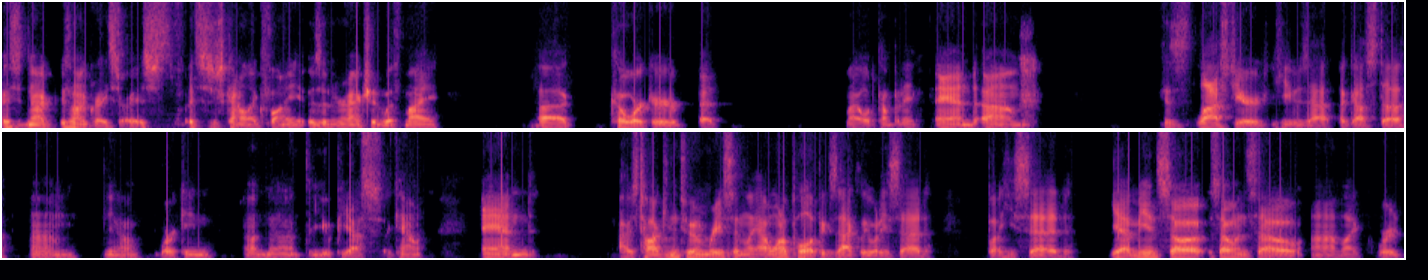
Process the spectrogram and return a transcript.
It's not. It's not a great story. It's just, it's just kind of like funny. It was an interaction with my uh, coworker at my old company, and um, because last year he was at Augusta, um, you know, working on uh, the UPS account, and I was talking to him recently. I want to pull up exactly what he said, but he said, "Yeah, me and so so and so, um, like we're."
